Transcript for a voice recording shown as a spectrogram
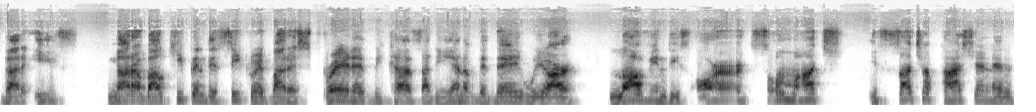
that it's not about keeping the secret but spread it because at the end of the day we are loving this art so much it's such a passion and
